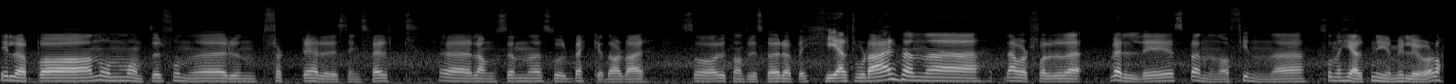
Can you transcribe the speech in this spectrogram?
i løpet av noen måneder funnet rundt 40 helleristningsfelt eh, langs en eh, stor bekkedal der. Så uten at vi skal røpe helt hvor det er, men eh, det er i hvert fall eh, veldig spennende å finne sånne helt nye miljøer, da.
